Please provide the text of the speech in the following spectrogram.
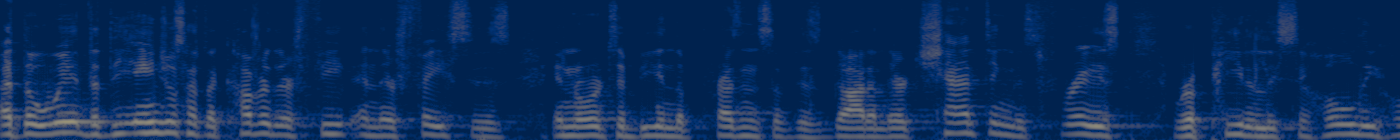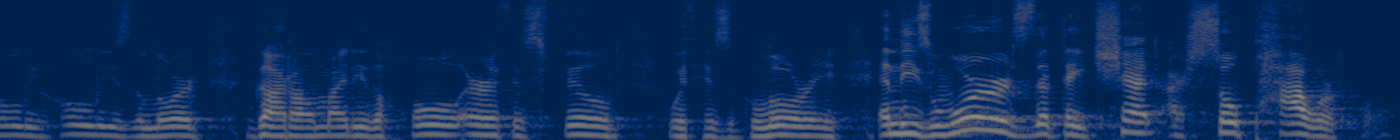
at the way that the angels have to cover their feet and their faces in order to be in the presence of this God. And they're chanting this phrase repeatedly say, Holy, holy, holy is the Lord God Almighty. The whole earth is filled with his glory. And these words that they chant are so powerful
